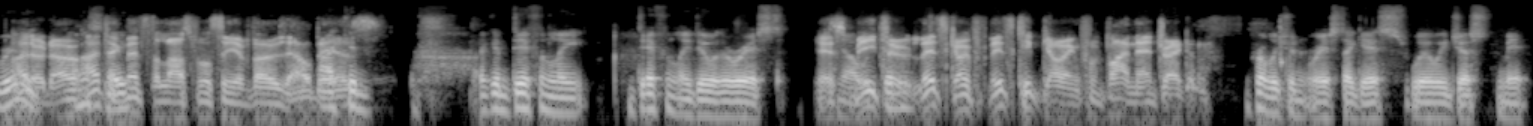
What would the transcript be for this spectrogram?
really, I don't know. Honestly, I think that's the last we'll see of those owlbears. I could, I could definitely, definitely do with a rest. Yes, you know, me too. Let's go. Let's keep going for find that dragon. Probably shouldn't rest, I guess, where we just met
